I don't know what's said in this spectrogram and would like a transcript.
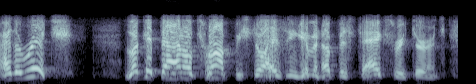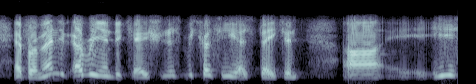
are the rich. Look at Donald Trump. He still hasn't given up his tax returns. And from every indication, is because he has taken uh, he has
